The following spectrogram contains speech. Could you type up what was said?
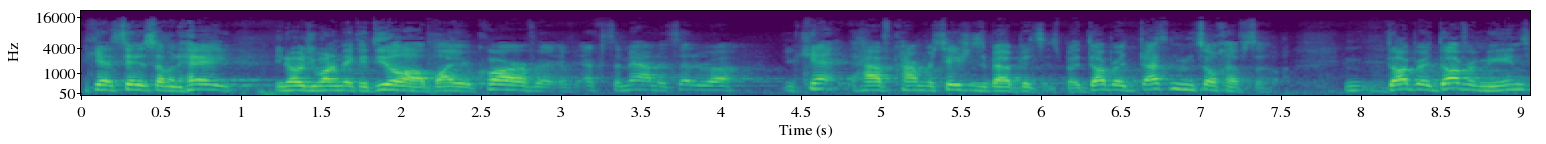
You can't say to someone, hey, you know, do you want to make a deal? I'll buy your car for X amount, etc. You can't have conversations about business. But that's mitzvah chefzach. Dabar davar means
